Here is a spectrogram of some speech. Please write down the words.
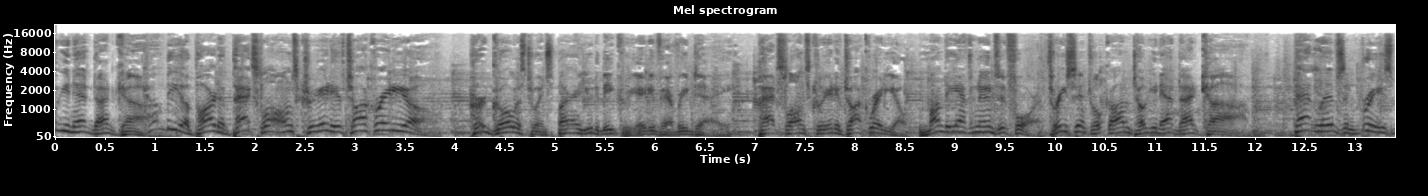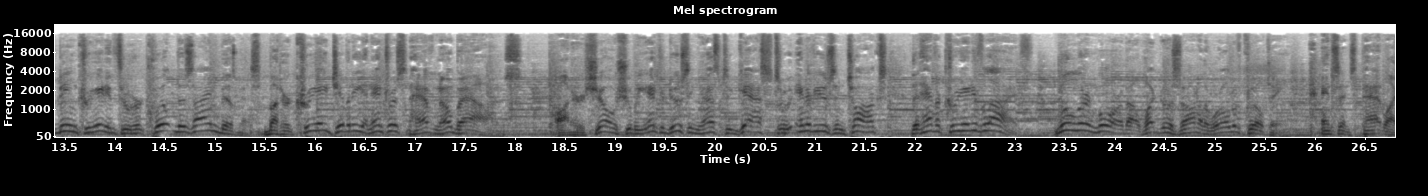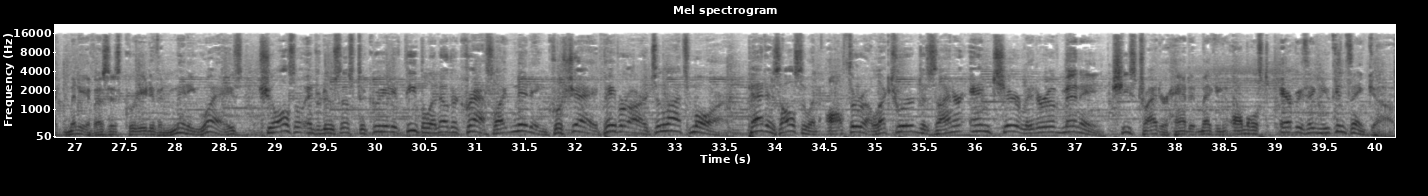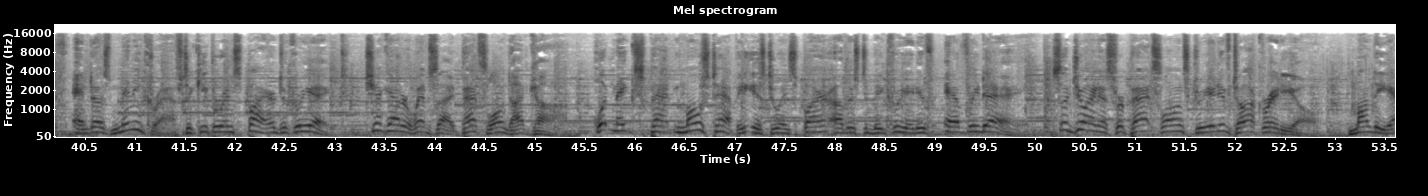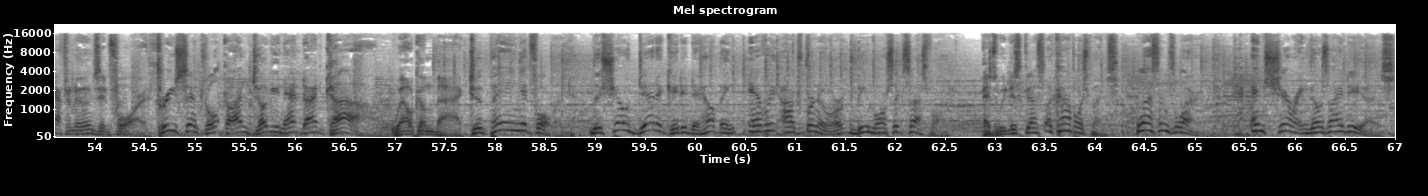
TogiNet.com. Come be a part of Pat Sloan's Creative Talk Radio. Her goal is to inspire you to be creative every day. Pat Sloan's Creative Talk Radio, Monday afternoons at 4, 3 Central on TogiNet.com. Pat lives and breathes being creative through her quilt design business, but her creativity and interests have no bounds. On her show, she'll be introducing us to guests through interviews and talks that have a creative life. We'll learn more about what goes on in the world of quilting. And since Pat, like many of us, is creative in many ways, she'll also introduce us to creative people in other crafts like knitting, crochet, paper arts, and lots more. Pat is also an author, a lecturer, designer, and cheerleader of many. She's tried her hand at making almost everything you can think of and does many crafts to keep her inspired to create. Check out her website, patsloan.com. What makes Pat most happy is to inspire others to be creative every day. So join us for Pat Sloan's Creative Talk Radio, Monday afternoons at 4, 3 Central on TogiNet.com. Welcome back to Paying It Forward, the show dedicated to helping every entrepreneur be more successful as we discuss accomplishments, lessons learned, and sharing those ideas.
